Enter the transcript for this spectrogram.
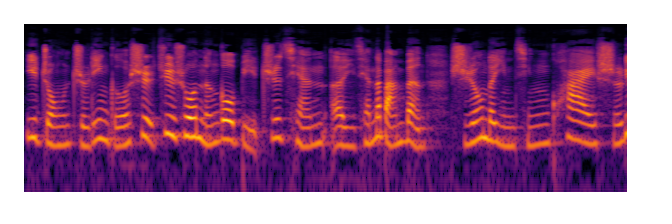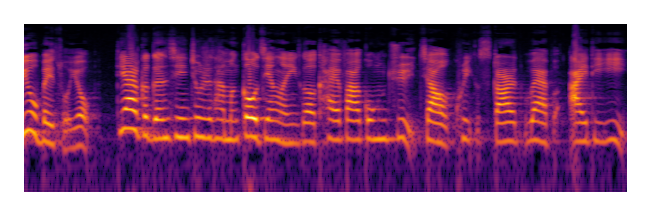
一种指令格式，据说能够比之前呃以前的版本使用的引擎快十六倍左右。第二个更新就是他们构建了一个开发工具，叫 Quick Start Web IDE，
